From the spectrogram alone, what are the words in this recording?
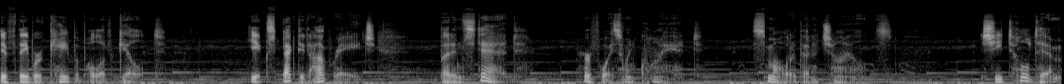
if they were capable of guilt. He expected outrage, but instead, her voice went quiet, smaller than a child's. She told him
